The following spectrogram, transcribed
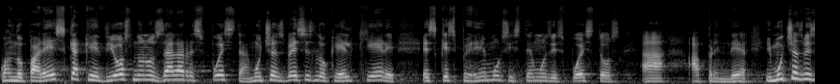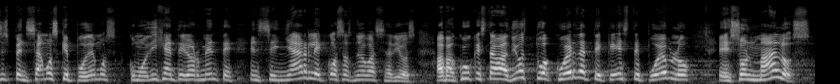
Cuando parezca que Dios no nos da la respuesta, muchas veces lo que Él quiere es que esperemos y estemos dispuestos a aprender. Y muchas veces pensamos que podemos, como dije anteriormente, enseñarle cosas nuevas a Dios. Habacuc estaba, Dios, tú acuérdate que este pueblo eh, son malos.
